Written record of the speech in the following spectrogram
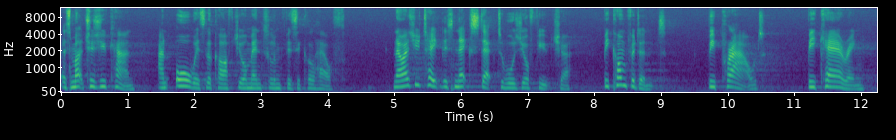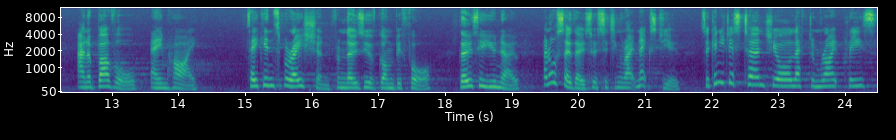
as much as you can and always look after your mental and physical health. Now, as you take this next step towards your future, be confident, be proud, be caring, and above all, aim high. Take inspiration from those who have gone before those who you know, and also those who are sitting right next to you. So can you just turn to your left and right, please?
